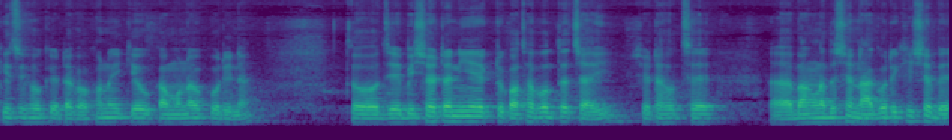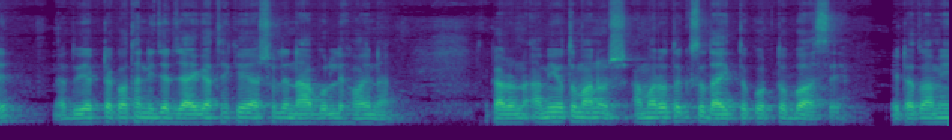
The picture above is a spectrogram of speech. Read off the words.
কিছু হোক এটা কখনোই কেউ কামনাও করি না। তো যে বিষয়টা নিয়ে একটু কথা বলতে চাই, সেটা হচ্ছে বাংলাদেশের নাগরিক হিসেবে দুই একটা কথা নিজের জায়গা থেকে আসলে না বললে হয় না। কারণ আমিও তো মানুষ, আমারও তো কিছু দায়িত্ব, কর্তব্য আছে। এটা তো আমি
